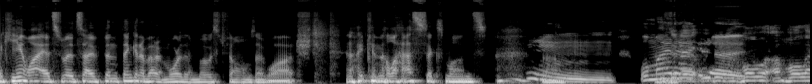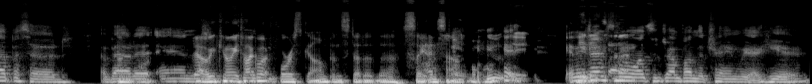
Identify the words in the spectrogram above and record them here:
I can't lie. It's it's I've been thinking about it more than most films I've watched, like in the last six months. Hmm. Well, We might did, I? a, we a Uh, whole a whole episode about it, and Yeah, we, can we talk about Forrest Gump instead of the Satan Sound? absolutely. anytime anytime. someone wants to jump on the train, we are here.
